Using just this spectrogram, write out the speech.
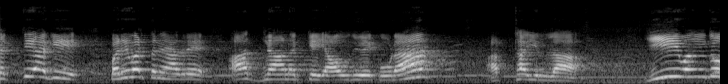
ಶಕ್ತಿಯಾಗಿ ಪರಿವರ್ತನೆ ಆದರೆ ಆ ಜ್ಞಾನಕ್ಕೆ ಯಾವುದೇ ಕೂಡ ಅರ್ಥ ಇಲ್ಲ. ಈ ಒಂದು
